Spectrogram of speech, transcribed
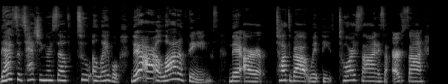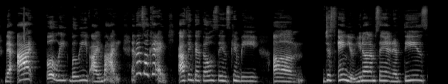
That's attaching yourself to a label. There are a lot of things that are talked about with the Taurus sign, it's an earth sign that I fully believe I embody. And that's okay. I think that those things can be um just in you. You know what I'm saying? And if these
